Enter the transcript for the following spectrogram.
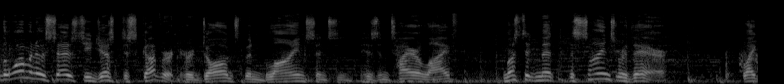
the woman who says she just discovered her dog's been blind since his entire life must admit the signs were there. Like,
